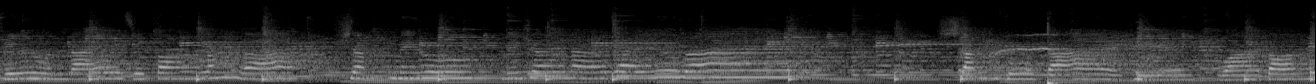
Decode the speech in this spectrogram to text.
หรือวันไหนจะต้องล้ำลา ฉันไม่รู้ไม่เคยน่าใจอะไรฉันพูดได้เพียงว่าตอนนี้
